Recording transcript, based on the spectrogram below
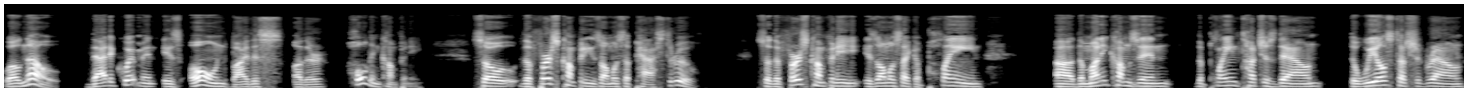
Well, no, that equipment is owned by this other holding company. So the first company is almost a pass-through. So the first company is almost like a plane. Uh, the money comes in, the plane touches down, the wheels touch the ground,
